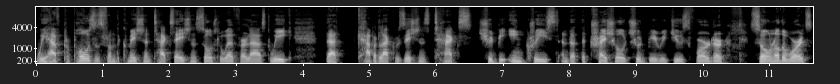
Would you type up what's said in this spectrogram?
We have proposals from the Commission on Taxation and Social Welfare last week that capital acquisitions tax should be increased and that the threshold should be reduced further. So, in other words,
